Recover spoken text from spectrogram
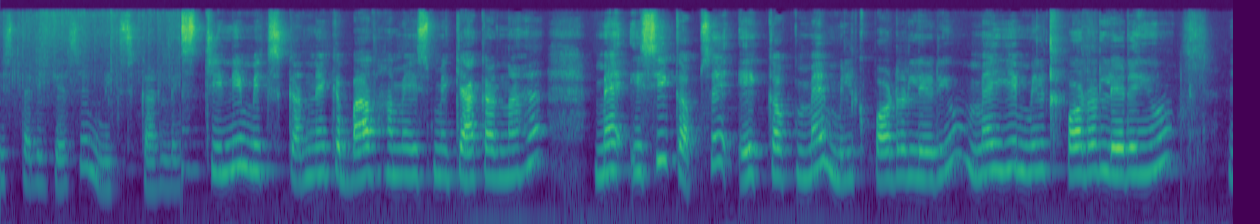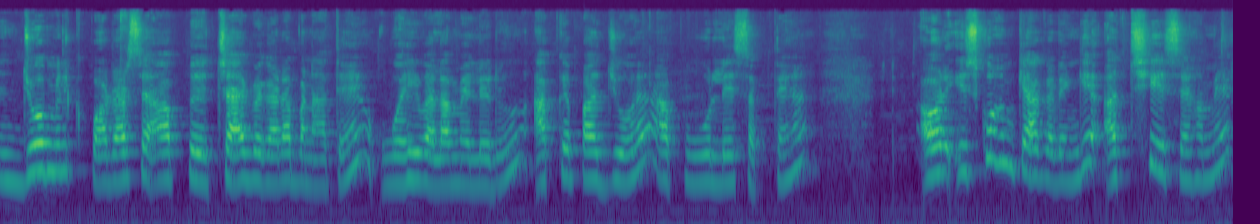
इस तरीके से मिक्स कर लें। चीनी मिक्स करने के बाद हमें इसमें क्या करना है? मैं इसी कप से एक कप में मिल्क पाउडर ले रही हूँ। मैं ये मिल्क पाउडर ले रही हूँ। जो मिल्क पाउडर से आप चाय वगैरह बनाते हैं, वही वाला मैं ले रही हूँ। आपके पास जो है, आप वो ले सकते हैं। और इसको हम क्या करेंगे? अच्छे से हमें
